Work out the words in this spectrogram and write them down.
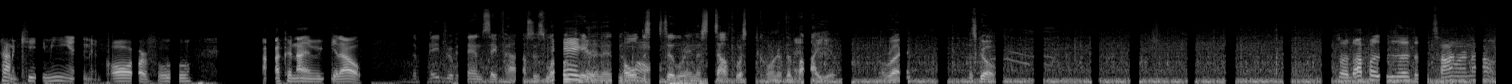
trying to keep me in the car, fool. I could not even get out. The Pedro Pan safe house is located in an old on. distillery in the southwest corner of the bayou. All right, let's go. So that put this at the timer now.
